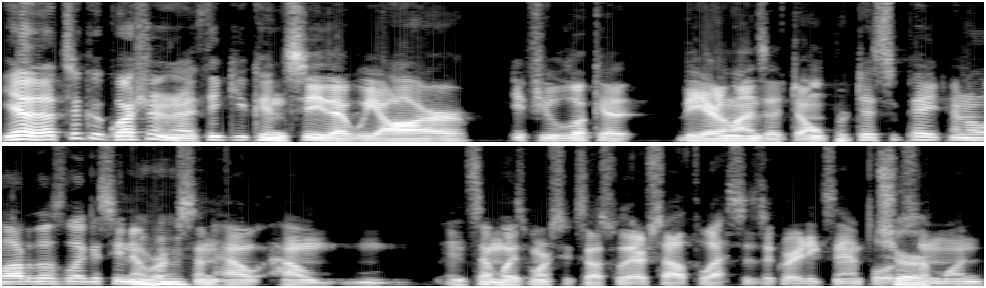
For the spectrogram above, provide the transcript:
Yeah, that's a good question, and I think you can see that we are. If you look at the airlines that don't participate in a lot of those legacy Mm-hmm. networks, and how how mm, in some ways more successful they are. Southwest is a great example Sure. of someone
